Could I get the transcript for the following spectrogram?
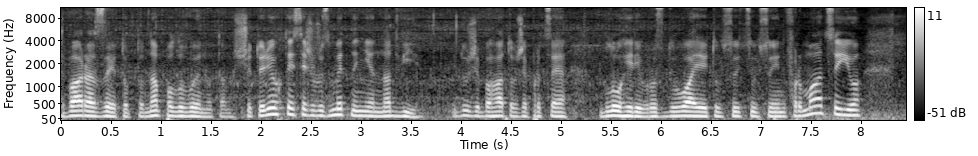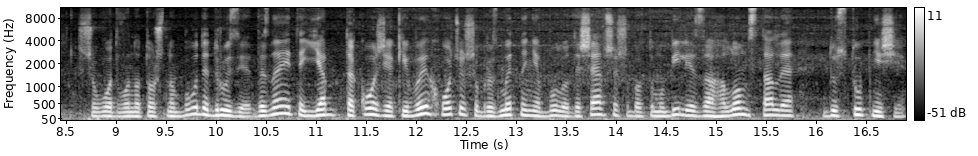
два рази, тобто наполовину. Там, з 4 тисяч розмитнення на 2. І дуже багато вже про це блогерів роздувають ту всю цю всю інформацію, що от воно точно буде. Друзі, ви знаєте, я також, як і ви, хочу, щоб розмитнення було дешевше, щоб автомобілі загалом стали доступніші.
